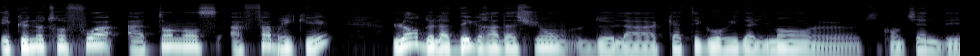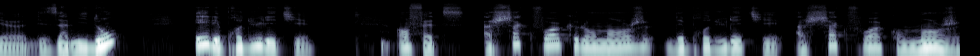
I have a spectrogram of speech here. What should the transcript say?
et que notre foie a tendance à fabriquer lors de la dégradation de la catégorie d'aliments euh, qui contiennent des, amidons et les produits laitiers. En fait, à chaque fois que l'on mange des produits laitiers, à chaque fois qu'on mange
